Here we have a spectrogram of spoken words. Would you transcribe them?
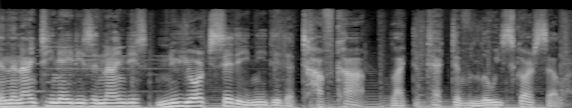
In the 1980s and 90s, New York City needed a tough cop like Detective Louis Scarcella.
